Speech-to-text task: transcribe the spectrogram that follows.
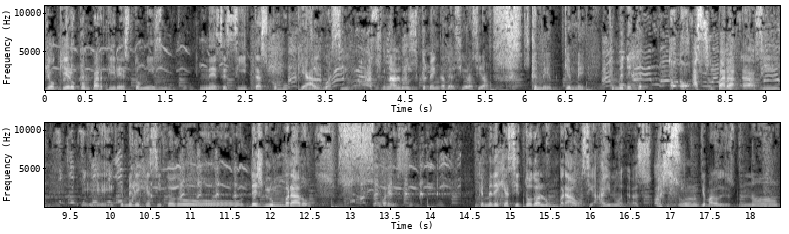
yo quiero compartir esto mismo. Necesitas como que algo así, una luz que venga del cielo, así, ah, que me, que me, que me deje todo así para, así, eh, que me deje así todo deslumbrado. Sobres. Que me deje así todo alumbrado, así, ay, no, es un llamado de Dios. No.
